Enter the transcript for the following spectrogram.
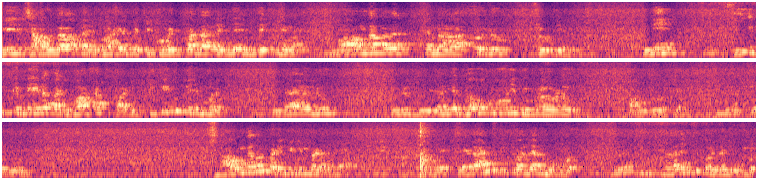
ഈ ശാന്തള പരിഭാഷയെ പറ്റി കോഴിപ്പണ്ടാൽ എന്നെ എന്തിങ്ങനെ മാന്തങ്ങൾ എന്നുള്ള ഒരു ചോദ്യമാണ്. ഇനി ഈ കൃതിയുടെ പരിഭാഷ പഠിപ്പിക്കേണ്ടി വരുമ്പോൾ ഉണ്ടായ ഒരു ഒരു ദുരനുഭവം കൂടി നിങ്ങളോട് പങ്കുവെക്കാം ഞാൻ തോന്നുന്നു. ശാകുന്തളം പഠിപ്പിക്കുമ്പോഴല്ല ഏതാനും കൊല്ലം മുമ്പ് ഒരു നാലഞ്ച് കൊല്ലം മുമ്പ്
